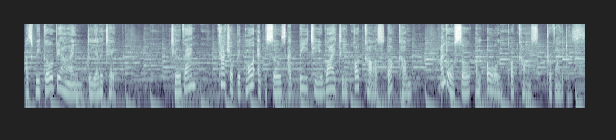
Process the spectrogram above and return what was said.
as we go behind the yellow tape. Till then, catch up with more episodes at btytpodcast.com and also on all podcast providers.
